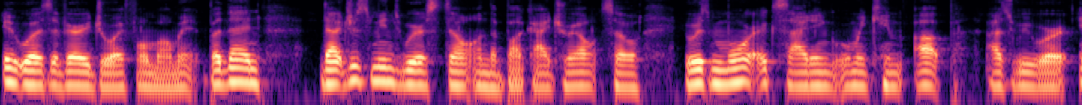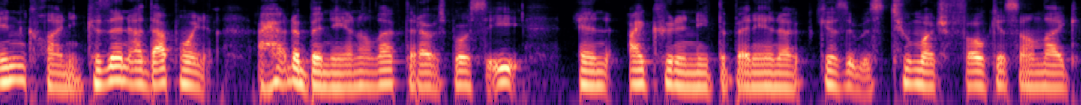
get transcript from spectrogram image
it was a very joyful moment. But then that just means we're still on the Buckeye Trail. So it was more exciting when we came up as we were inclining. Because then at that point, I had a banana left that I was supposed to eat and I couldn't eat the banana because it was too much focus on like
